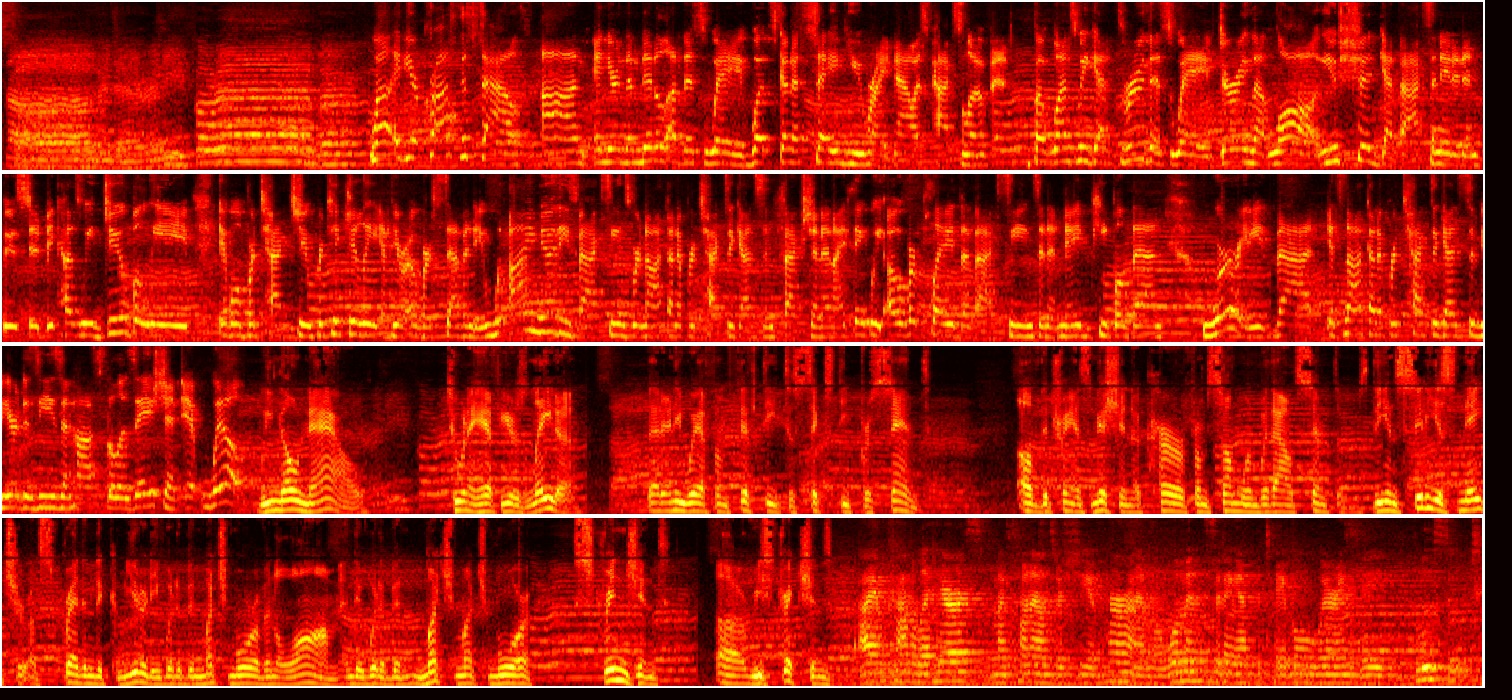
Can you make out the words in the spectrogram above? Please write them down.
Solidarity forever. Well, if you're across the South um, and you're in the middle of this wave, what's going to save you right now is Paxlovid. But once we get through this wave, during that law, you should get vaccinated and boosted because we do believe it will protect you, particularly if you're over 70. I knew these vaccines were not going to protect against infection, and I think we overplayed the vaccines, and it made people then worry that it's not going to protect against severe disease and hospitalization. It will. We know now two and a half years later that anywhere from 50 to 60 percent of the transmission occur from someone without symptoms. The insidious nature of spread in the community would have been much more of an alarm, and there would have been much, much more stringent uh, restrictions. I am Kamala Harris. My pronouns are she and her. I am a woman sitting at the table wearing a blue suit.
